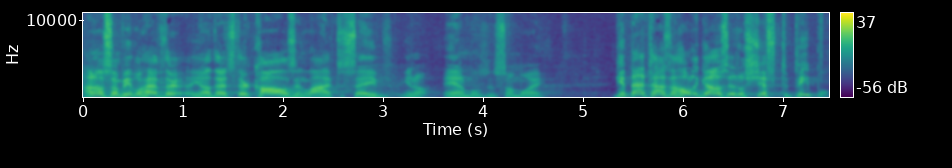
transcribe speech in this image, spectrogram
I know some people have their, you know, that's their cause in life to save, you know, animals in some way. Get baptized in the Holy Ghost, it'll shift to people.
